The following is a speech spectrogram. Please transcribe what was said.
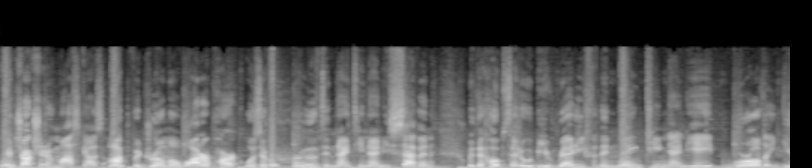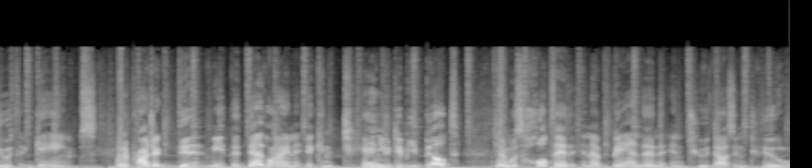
Construction of Moscow's Akvadroma water park was approved in 1997 with the hopes that it would be ready for the 1998 World Youth Games. When the project didn't meet the deadline, it continued to be built and was halted and abandoned in 2002.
